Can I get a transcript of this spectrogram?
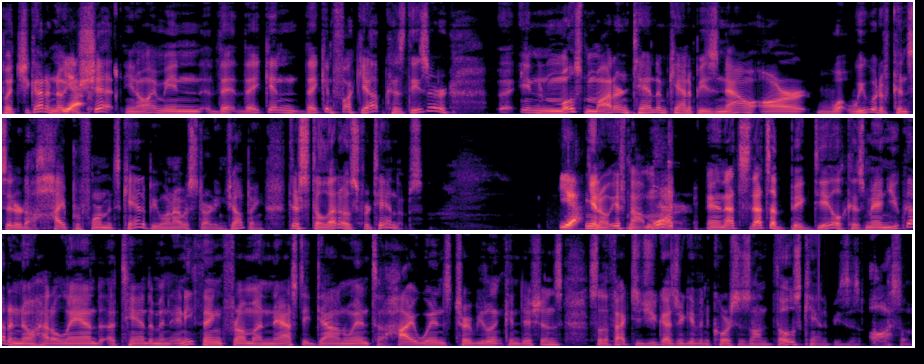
But you got to know Yeah. your shit. You know, I mean, they they can they can fuck you up because these are. In most modern tandem canopies now are what we would have considered a high performance canopy when I was starting jumping. They're stilettos for tandems yeah you know, if not more. Exactly. And that's that's a big deal because man, you've got to know how to land a tandem in anything from a nasty downwind to high winds, turbulent conditions. So the fact that you guys are giving courses on those canopies is awesome.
